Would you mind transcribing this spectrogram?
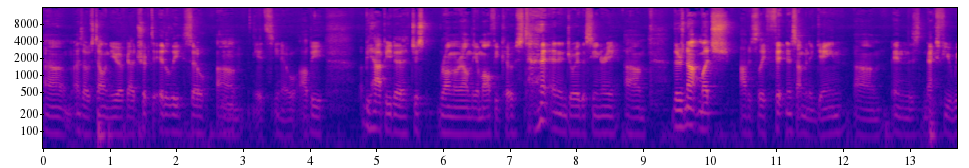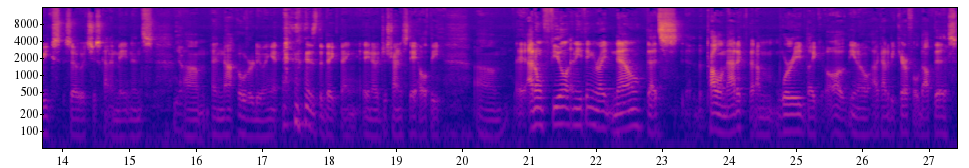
Um, as I was telling you, I've got a trip to Italy, so um, it's you know I'll be I'll be happy to just run around the Amalfi Coast and enjoy the scenery. Um, there's not much obviously fitness I'm going to gain um, in this next few weeks, so it's just kind of maintenance Yep. um, and not overdoing it is the big thing. You know, just trying to stay healthy. Um, I don't feel anything right now that's problematic that I'm worried like oh you know I got to be careful about this.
